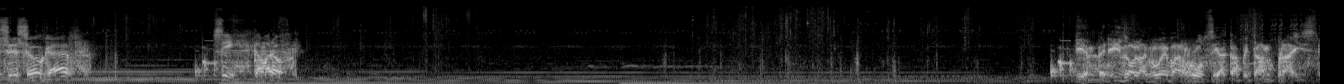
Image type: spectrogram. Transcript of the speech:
¿Hueles eso, Gaz? Sí, Kamarov. Bienvenido a la nueva Rusia, Capitán Price.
